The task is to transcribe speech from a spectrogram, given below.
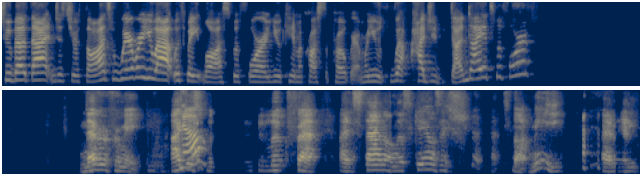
too about that and just your thoughts. Where were you at with weight loss before you came across the program? Were you, had you done diets before? Never for me. I no? just look fat. I'd stand on the scale and say, shit, that's not me. and then,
